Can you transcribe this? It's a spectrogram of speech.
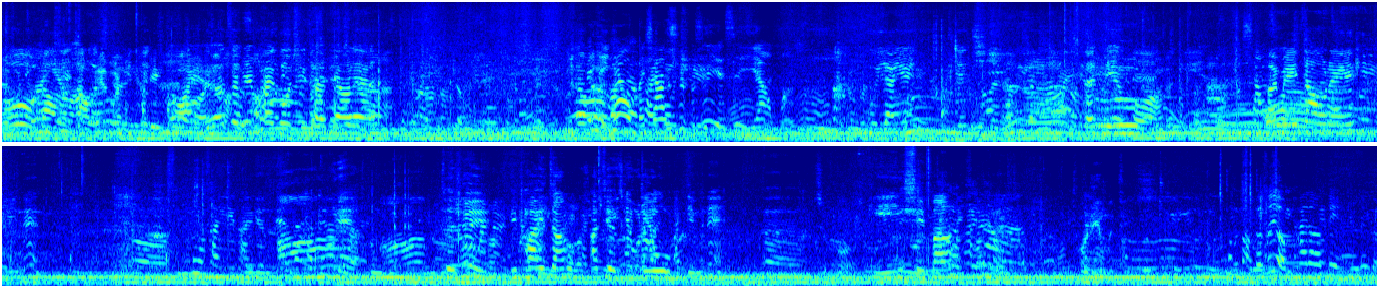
哦，到了到了，特别快，然后这边拍过去才漂亮。那你看我们下次不是也是一样吗？不一样，因为天气还没到呢。哲旭，你拍一张，他截图给我。你行吗？可是有拍到电梯那个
